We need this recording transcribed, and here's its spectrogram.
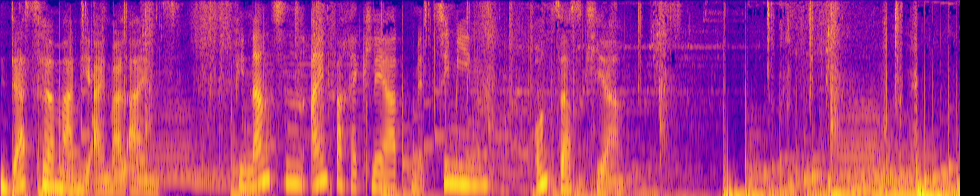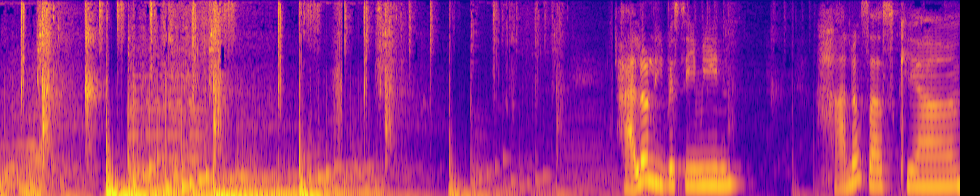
Das Hörmoney einmal eins. Finanzen einfach erklärt mit Simin und Saskia. Hallo liebe Simin. Hallo Saskia.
